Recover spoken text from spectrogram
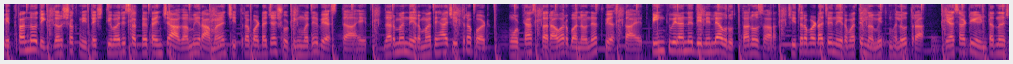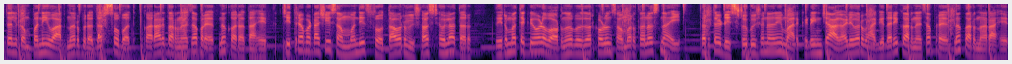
मित्रांनो दिग्दर्शक नितेश तिवारी सध्या त्यांच्या आगामी रामायण चित्रपटाच्या शूटिंगमध्ये व्यस्त आहेत. दरम्यान निर्माते हा चित्रपट मोठ्या स्तरावर बनवण्यात व्यस्त आहेत. पिंक विराने दिलेल्या वृत्तानुसार चित्रपटाचे निर्माते नमित मल्होत्रा यासाठी इंटरनॅशनल कंपनी वार्नर ब्रदर्स सोबत करार करण्याचा प्रयत्न करत आहेत. चित्रपटाशी संबंधित स्रोतावर विश्वास ठेवला तर निर्माते केवळ वॉर्नर ब्रदरकडून समर्थनच नाही तर ते डिस्ट्रीब्युशन आणि मार्केटिंगच्या आघाडीवर भागीदारी करण्याचा प्रयत्न करणार आहेत.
